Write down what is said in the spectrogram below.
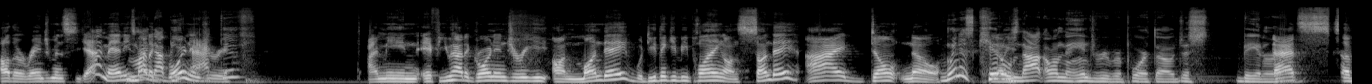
other arrangements. Yeah, man, he's Might got a groin injury. Active? I mean, if you had a groin injury on Monday, would you think he'd be playing on Sunday? I don't know. When is Kittle you know, not on the injury report though? Just being real. That's a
